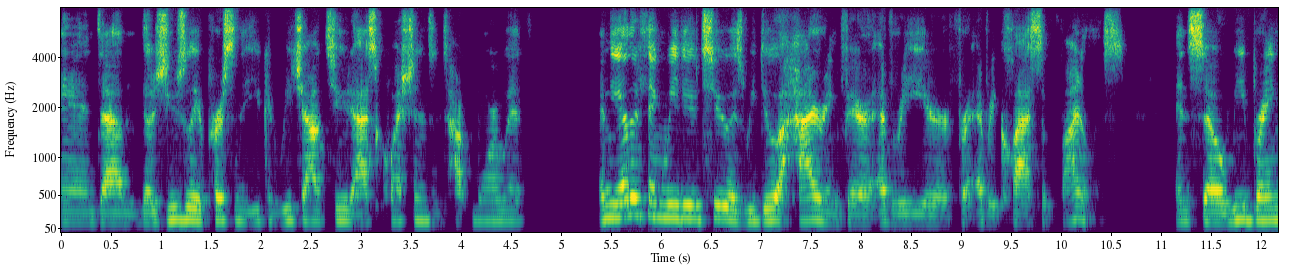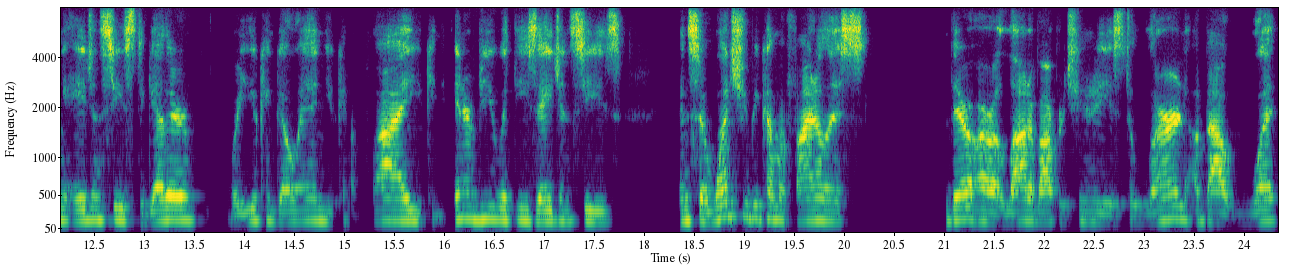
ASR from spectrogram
And um, there's usually a person that you can reach out to to ask questions and talk more with. And the other thing we do too is we do a hiring fair every year for every class of finalists. And so we bring agencies together where you can go in, you can apply, you can interview with these agencies. And so once you become a finalist, there are a lot of opportunities to learn about what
